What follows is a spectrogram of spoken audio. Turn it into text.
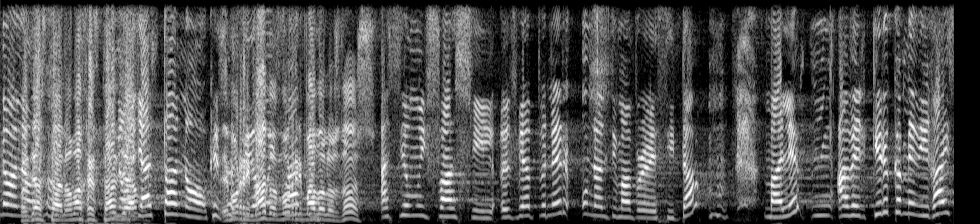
no, no. Pues ya está, ¿no, majestad? No, Ya- ya, está, no. Que Hemos rimado, hemos fácil. rimado los dos. Ha sido muy fácil. Os voy a poner una última pruebecita, ¿vale? Mm, A ver, quiero que me digáis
